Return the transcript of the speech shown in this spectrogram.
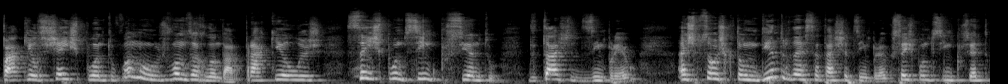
para aqueles 6 pontos, vamos, vamos arredondar, para aqueles 6,5% de taxa de desemprego, as pessoas que estão dentro dessa taxa de desemprego, 6,5%,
